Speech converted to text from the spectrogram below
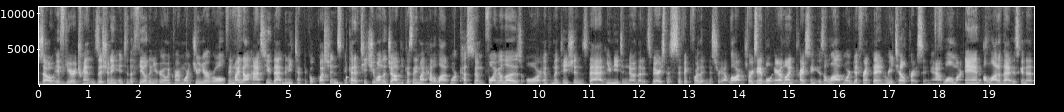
So if you're transitioning into the field and you're going for a more junior role, they might not ask you that many technical questions and kind of teach you on the job because they might have a lot more custom formulas or implementations that you need to know that it's very specific for the industry at large. For example, airline pricing is a lot more different than retail pricing at Walmart. And a lot of that is going to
